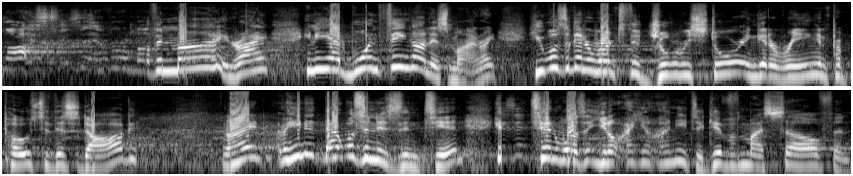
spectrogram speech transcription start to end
lost his ever loving mind, right? And he had one thing on his mind, right? He wasn't going to run to the jewelry store and get a ring and propose to this dog right? I mean, that wasn't his intent. His intent wasn't, you know, I, you know, I need to give of myself and,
